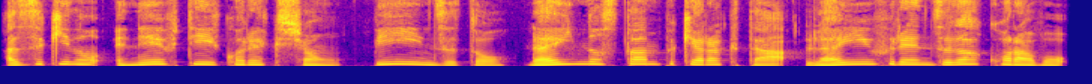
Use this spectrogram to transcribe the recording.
あずきの NFT コレクション、ビーンズと LINE のスタンプキャラクター、LINE フレンズがコラボ。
